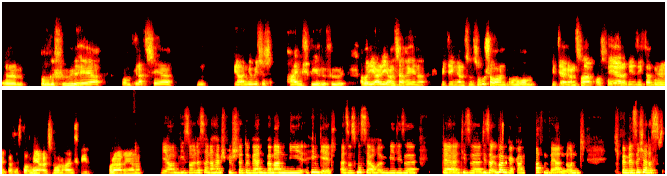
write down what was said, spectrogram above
ähm, vom Gefühl her, vom Platz her, ja, ein gewisses Heimspielgefühl. Aber die Allianz Arena mit den ganzen Zuschauern drumherum, mit der ganzen Atmosphäre, die sich da bildet, das ist doch mehr als nur ein Heimspiel. Oder, Adriana? Ja, und wie soll das eine Heimspielstätte werden, wenn man nie hingeht? Also es muss ja auch irgendwie diese, der, diese, dieser Übergang geschaffen werden. Und ich bin mir sicher, dass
